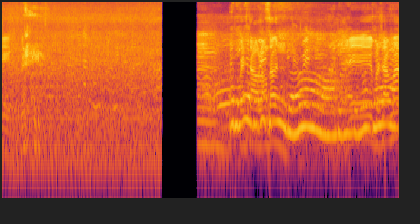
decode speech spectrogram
Eh. Adiknya Pesta ulang tahun. Ini aja. bersama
